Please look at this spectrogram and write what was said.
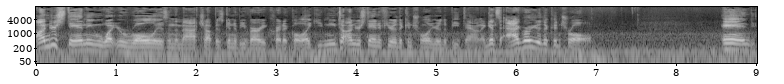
understanding what your role is in the matchup is going to be very critical. Like you need to understand if you're the control, you're the beatdown. Against aggro, you're the control and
